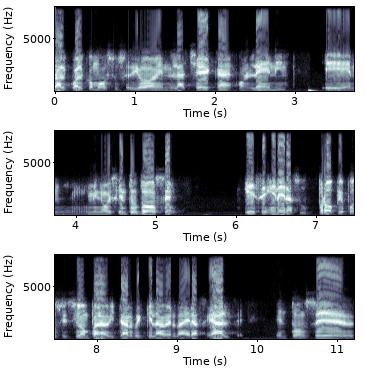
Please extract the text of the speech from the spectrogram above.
tal cual como sucedió en la Checa con Lenin en 1912, que se genera su propia posición para evitar de que la verdadera se alce. Entonces,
